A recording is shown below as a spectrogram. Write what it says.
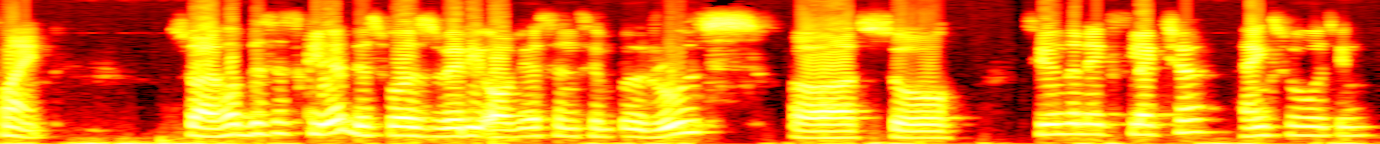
Fine. So i hope this is clear. This was very obvious and simple rules. Uh, so see you in the next lecture. Thanks for watching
